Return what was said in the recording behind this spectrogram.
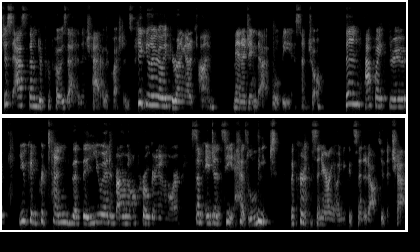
just ask them to propose that in the chat or the questions, particularly if you're running out of time, managing that will be essential. Then halfway through, you could pretend that the UN environmental program or some agency has leaked the current scenario and you could send it out through the chat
